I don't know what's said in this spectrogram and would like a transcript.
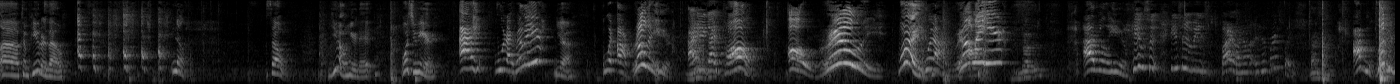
uh computer though. No. So you don't hear that. What you hear? I what I really hear? Yeah. Would I really hear? I hear you guys talk. Oh, really? What? Would I really hear? Nothing. I really hear. He should he should be spying on us in the first place. Thank you. I've been Big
